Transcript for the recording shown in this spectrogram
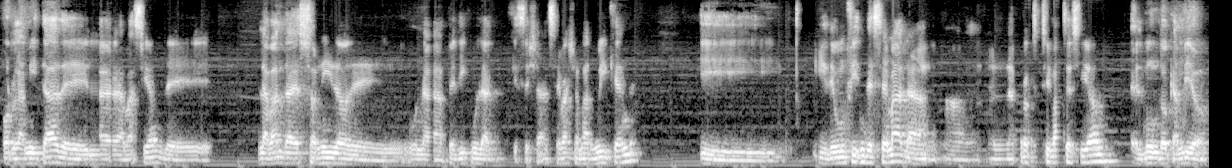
por la mitad de la grabación de la banda de sonido de una película que se, llama, se va a llamar Weekend. Y, y de un fin de semana a, la próxima sesión, el mundo cambió.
